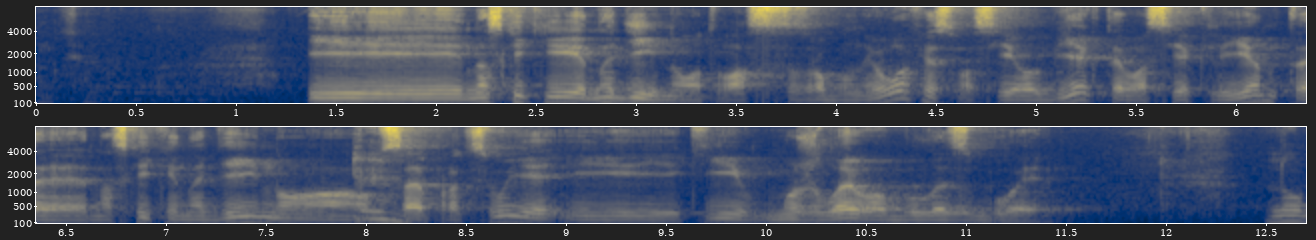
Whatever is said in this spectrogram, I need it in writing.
функціями. І наскільки надійно от у вас зроблений офіс, у вас є об'єкти, у вас є клієнти, наскільки надійно все працює і які, можливо, були збої? Ну,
